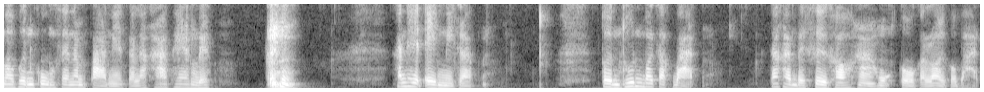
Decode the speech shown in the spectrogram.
มาพื้นกุ้งใส่น้ำปลาเนี่ยก็ราคาแพงเด้ขั้นเฮ็ดเองนี่กับต้นทุนบ่จากบาท ถ้าคันไปซื้อเขาหาหกตัวก็ร้อยกว่าบาท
